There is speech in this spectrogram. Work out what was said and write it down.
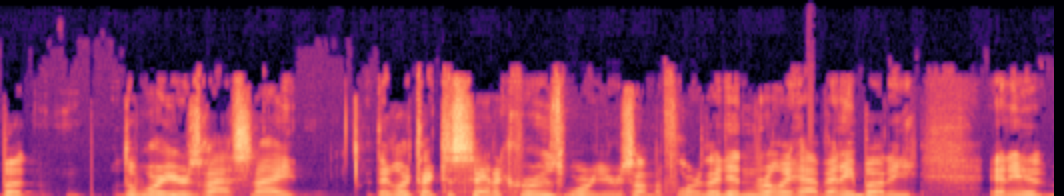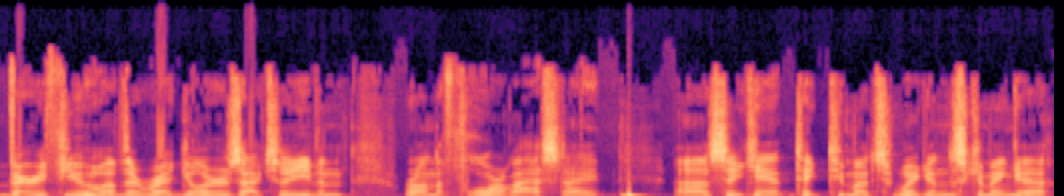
But the Warriors last night, they looked like the Santa Cruz Warriors on the floor. They didn't really have anybody. Any very few of their regulars actually even were on the floor last night. Uh, so you can't take too much. Wiggins, Kuminga,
